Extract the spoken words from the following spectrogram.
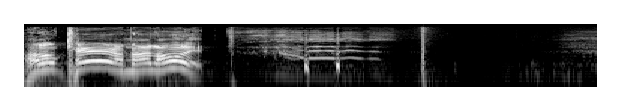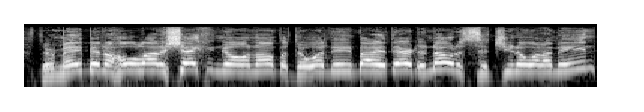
I don't care. I'm not on it. there may have been a whole lot of shaking going on, but there wasn't anybody there to notice it. You know what I mean?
